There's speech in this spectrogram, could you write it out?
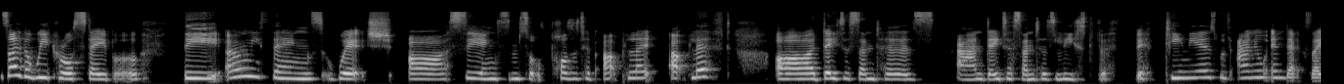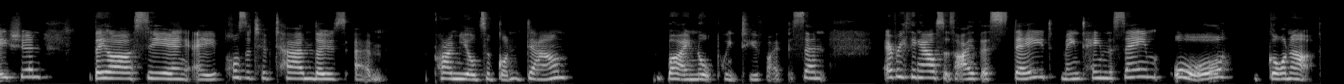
it's either weaker or stable. The only things which are seeing some sort of positive upli- uplift are data centers and data centers leased for 15 years with annual indexation. They are seeing a positive turn. Those um, prime yields have gone down by 0.25%. Everything else has either stayed, maintained the same, or gone up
